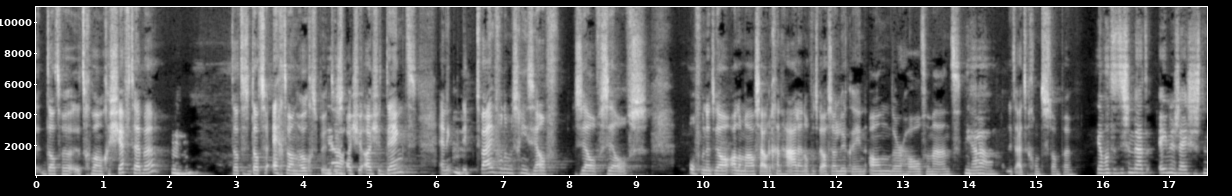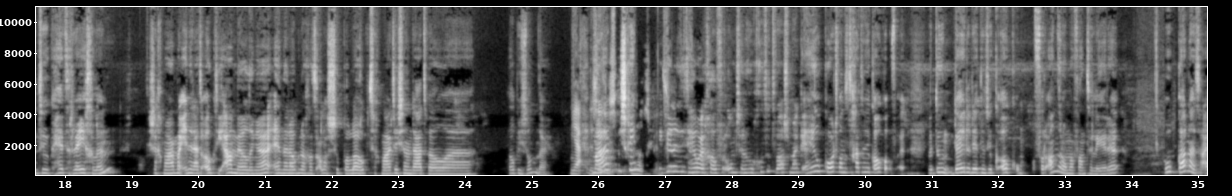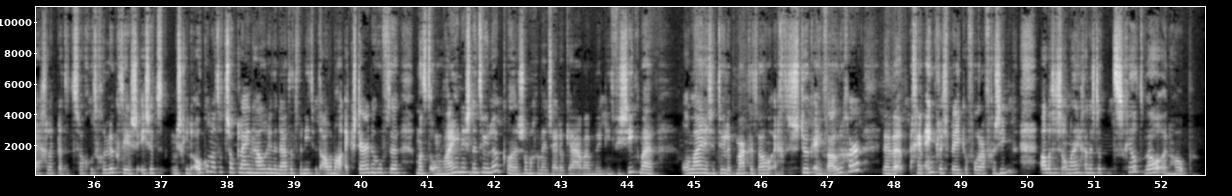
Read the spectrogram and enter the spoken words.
dat we het gewoon gecheft hebben. Mm -hmm. dat, is, dat is echt wel een hoogtepunt. Ja. Dus als je, als je denkt, en ik, ik twijfelde misschien zelf, zelf zelfs, of we het wel allemaal zouden gaan halen en of het wel zou lukken in anderhalve maand. Ja. Dit uit de grond te stampen. Ja, want het is inderdaad, enerzijds is het natuurlijk het regelen, zeg maar, maar inderdaad ook die aanmeldingen en dan ook nog dat alles soepel loopt, zeg maar. Het is inderdaad wel, uh, wel bijzonder. Ja, dus maar misschien, ik wil het niet heel erg over ons en hoe goed het was, maar heel kort, want het gaat natuurlijk ook over, we doen, deden dit natuurlijk ook om, voor anderen om ervan te leren. Hoe kan het eigenlijk dat het zo goed gelukt is? Is het misschien ook omdat we het zo klein houden, inderdaad, dat we niet met allemaal externe hoefden, omdat het online is natuurlijk. Want sommige mensen zeiden ook, ja, waarom doe je het niet fysiek? Maar online is natuurlijk, maakt het wel echt een stuk eenvoudiger. We hebben geen enkele spreker vooraf gezien. Alles is online gaan, dus dat scheelt wel een hoop.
